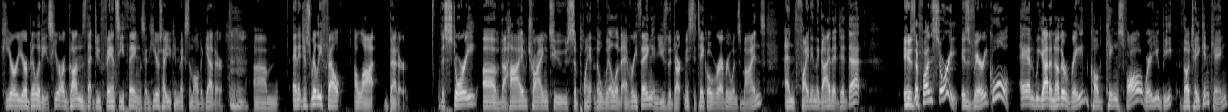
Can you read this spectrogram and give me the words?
here are your abilities, here are guns that do fancy things, and here's how you can mix them all together. Mhm. Um, and it just really felt a lot better. The story of the Hive trying to supplant the will of everything and use the darkness to take over everyone's minds and fighting the guy that did that is a fun story. Is very cool. And we got another raid called King's Fall where you beat the Taken King.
